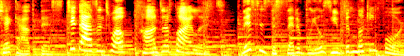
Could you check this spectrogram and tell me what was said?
Check out this 2012 Honda Pilot. This is the set of wheels you've been looking for.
